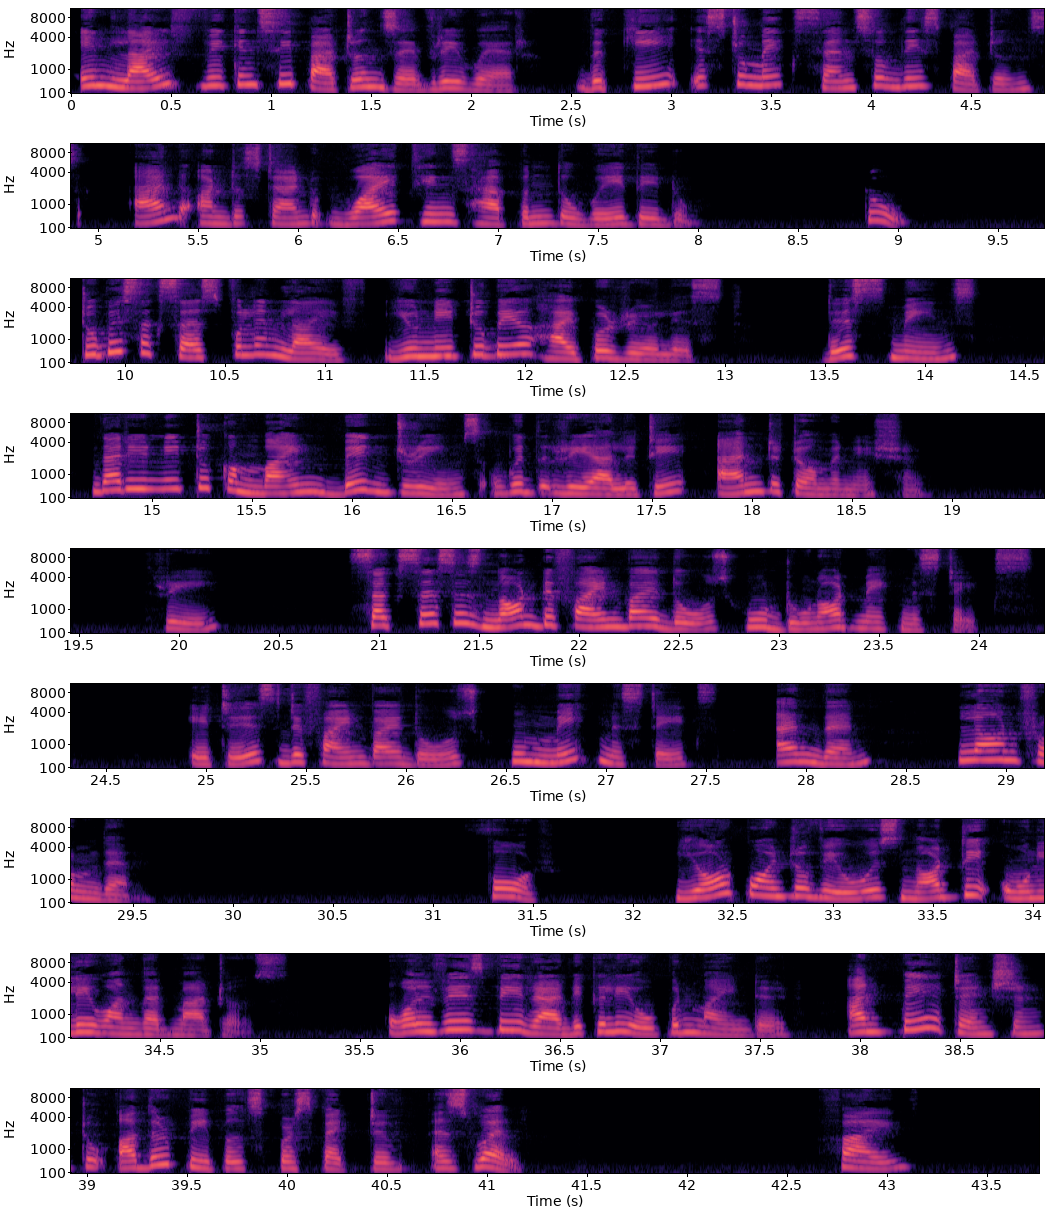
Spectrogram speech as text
In life, we can see patterns everywhere. The key is to make sense of these patterns and understand why things happen the way they do. 2. To be successful in life, you need to be a hyper realist. This means that you need to combine big dreams with reality and determination. 3. Success is not defined by those who do not make mistakes. It is defined by those who make mistakes and then learn from them. 4. Your point of view is not the only one that matters. Always be radically open minded and pay attention to other people's perspective as well. 5.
